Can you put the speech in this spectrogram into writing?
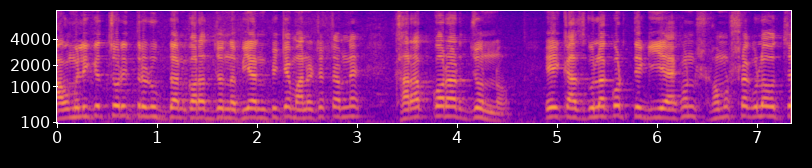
আওয়ামী লীগের চরিত্রে রূপদান করার জন্য বিএনপিকে মানুষের সামনে খারাপ করার জন্য এই কাজগুলো করতে গিয়ে এখন সমস্যাগুলো হচ্ছে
